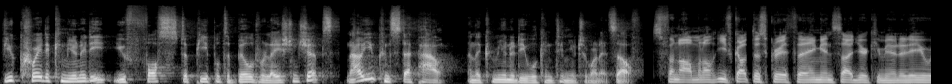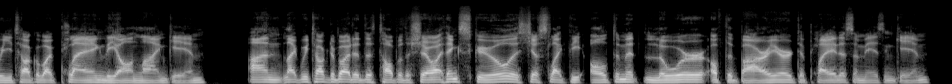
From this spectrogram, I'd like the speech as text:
If you create a community, you foster people to build relationships. Now you can step out and the community will continue to run itself. It's phenomenal. You've got this great thing inside your community where you talk about playing the online game. And like we talked about at the top of the show, I think Skool is just like the ultimate lower of the barrier to play this amazing game.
